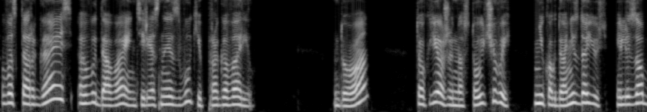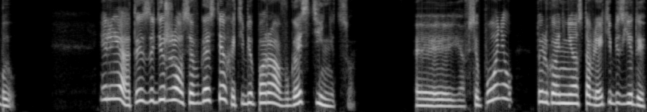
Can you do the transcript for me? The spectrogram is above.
восторгаясь, выдавая интересные звуки, проговорил. «Да? Так я же настойчивый. Никогда не сдаюсь или забыл. Илья, ты задержался в гостях, и тебе пора в гостиницу. Э, я все понял. Только не оставляйте без еды.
